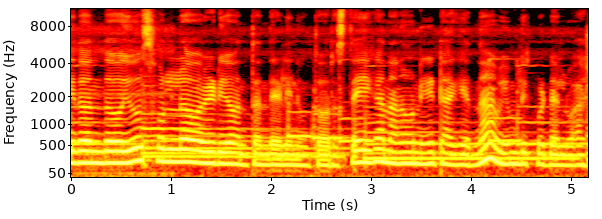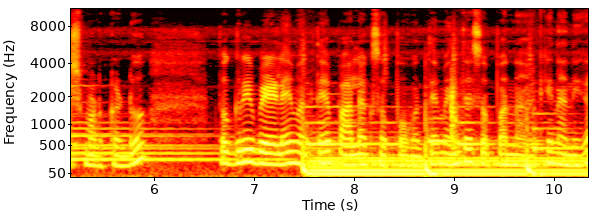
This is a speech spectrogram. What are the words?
ಇದೊಂದು ಯೂಸ್ಫುಲ್ ವಿಡಿಯೋ ಅಂತಂದೇಳಿ ನಿಮ್ಗೆ ತೋರಿಸ್ದೆ ಈಗ ನಾನು ನೀಟಾಗಿ ಅದನ್ನ ವಿಮ್ ಲಿಕ್ವಿಡಲ್ಲಿ ವಾಶ್ ತೊಗರಿ ಬೇಳೆ ಮತ್ತು ಪಾಲಕ್ ಸೊಪ್ಪು ಮತ್ತು ಮೆಂತ್ಯ ಸೊಪ್ಪನ್ನು ಹಾಕಿ ನಾನೀಗ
